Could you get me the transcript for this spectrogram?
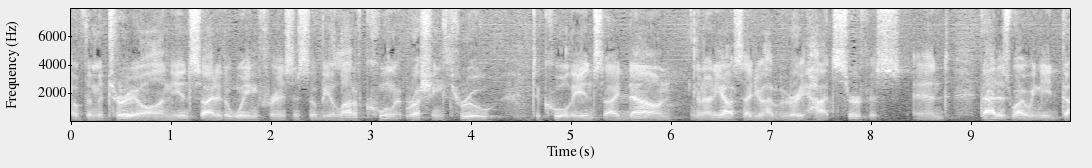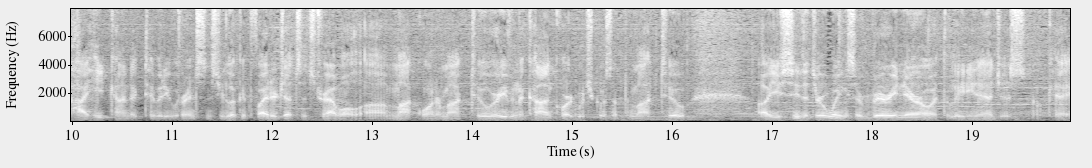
of the material, on the inside of the wing, for instance, there'll be a lot of coolant rushing through to cool the inside down, and on the outside you'll have a very hot surface. And that is why we need the high heat conductivity. For instance, you look at fighter jets that travel uh, Mach 1 or Mach 2, or even the Concorde, which goes up to Mach 2. Uh, you see that their wings are very narrow at the leading edges, okay?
